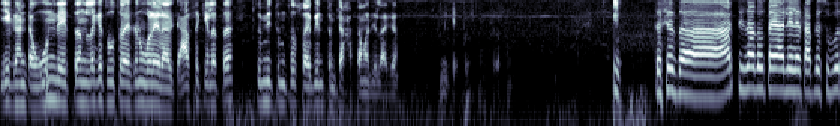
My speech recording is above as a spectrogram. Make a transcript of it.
एक घंटा ऊन द्यायचं आणि लगेच उचलायचं आणि वळे लावायचे. असं केलं तर तुम्ही तुमचं सोयाबीन तुमच्या हातामध्ये लागेल. मी काय प्रश्न. तसेच आरती जाधव ताई आलेल्या आहेत आपल्यासोबत.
